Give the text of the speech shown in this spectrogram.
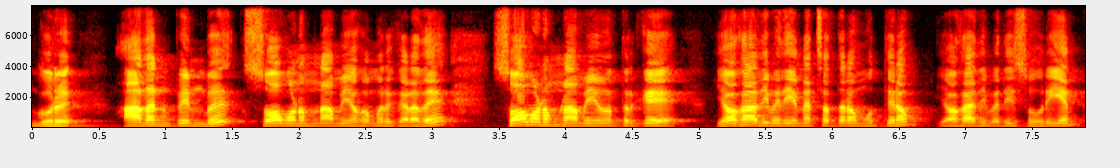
குரு. அதன் பின்பு சோபனம் நாமயோகம் இருக்கிறது. சோபனம் நாமயோகத்திற்கு யோகாதிபதி நட்சத்திரம் உத்திரம் யோகாதிபதி சூரியன்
